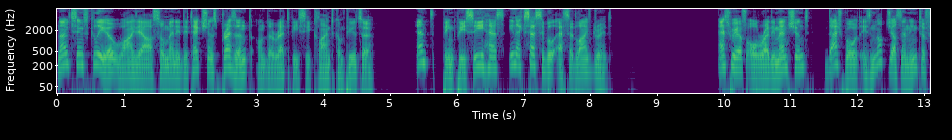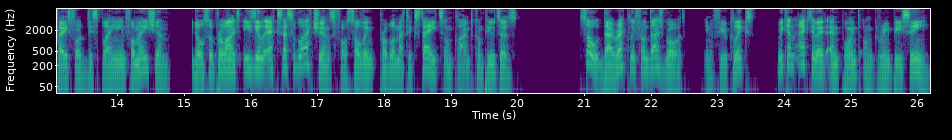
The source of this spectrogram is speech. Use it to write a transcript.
Now it seems clear why there are so many detections present on the Red PC client computer. And Pink PC has inaccessible ESET Live Grid. As we have already mentioned, Dashboard is not just an interface for displaying information. It also provides easily accessible actions for solving problematic states on client computers. So directly from Dashboard, in a few clicks, we can activate Endpoint on Green PC.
